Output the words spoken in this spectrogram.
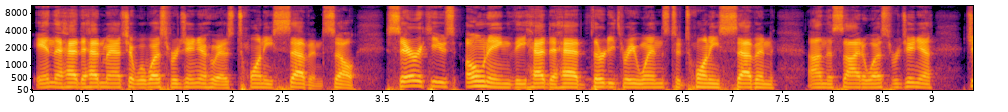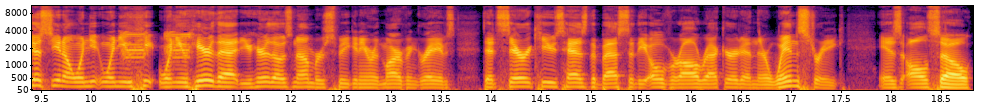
in the head to head matchup with West Virginia, who has 27. So Syracuse owning the head to head 33 wins to 27 on the side of West Virginia. Just you know, when you when you he, when you hear that, you hear those numbers. Speaking here with Marvin Graves, that Syracuse has the best of the overall record, and their win streak is also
